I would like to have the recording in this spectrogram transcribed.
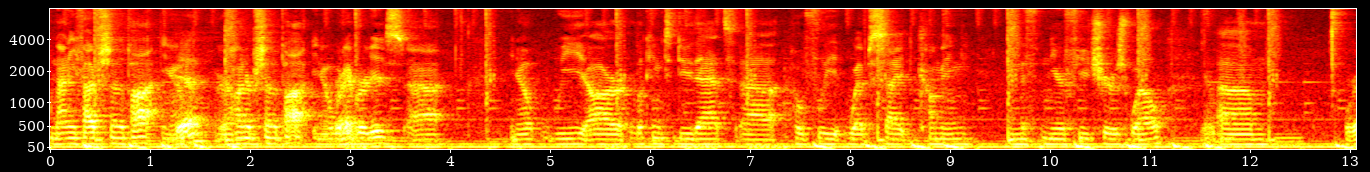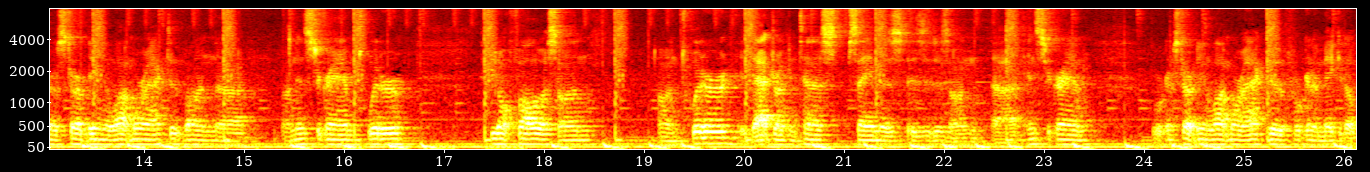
95 percent of the pot, you know, Yeah. or hundred percent of the pot, you know, Right. whatever it is. Uh, you know, we are looking to do that. Uh, hopefully, website coming in the near future as well. Yep. Um, We're gonna start being a lot more active on uh, on Instagram, Twitter. If you don't follow us on on Twitter, it's at Drunken Tennis, same as, as it is on uh, Instagram. We're gonna start being a lot more active. We're gonna make it a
